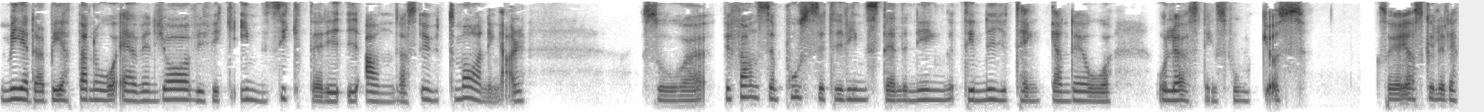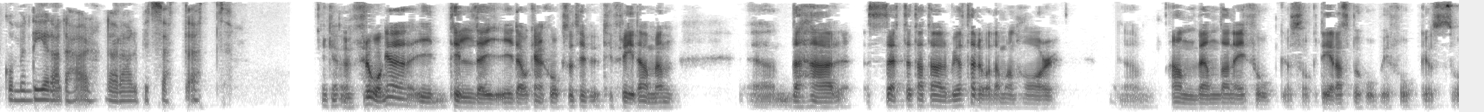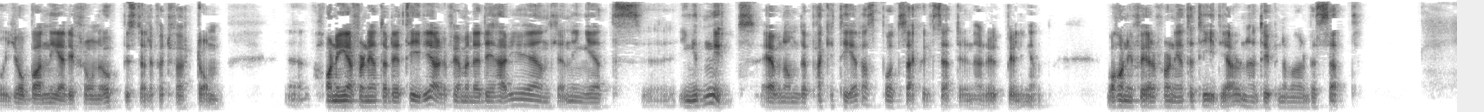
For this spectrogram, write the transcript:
Medarbetarna och även jag, vi fick insikter i, i andras utmaningar. Så eh, det fanns en positiv inställning till nytänkande och, och lösningsfokus. Så jag, jag skulle rekommendera det här, det här arbetssättet. En fråga till dig Ida och kanske också till, till Frida, men Eh, Eh, det här sättet att arbeta då där man har eh, användarna i fokus och deras behov i fokus och jobba nerifrån och upp istället för tvärtom. Eh, har ni erfarenhet av det tidigare? För jag menar, det här är ju egentligen inget, inget nytt, även om det paketeras på ett särskilt sätt i den här utbildningen. Vad har ni för erfarenheter tidigare av den här typen av arbetssätt?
